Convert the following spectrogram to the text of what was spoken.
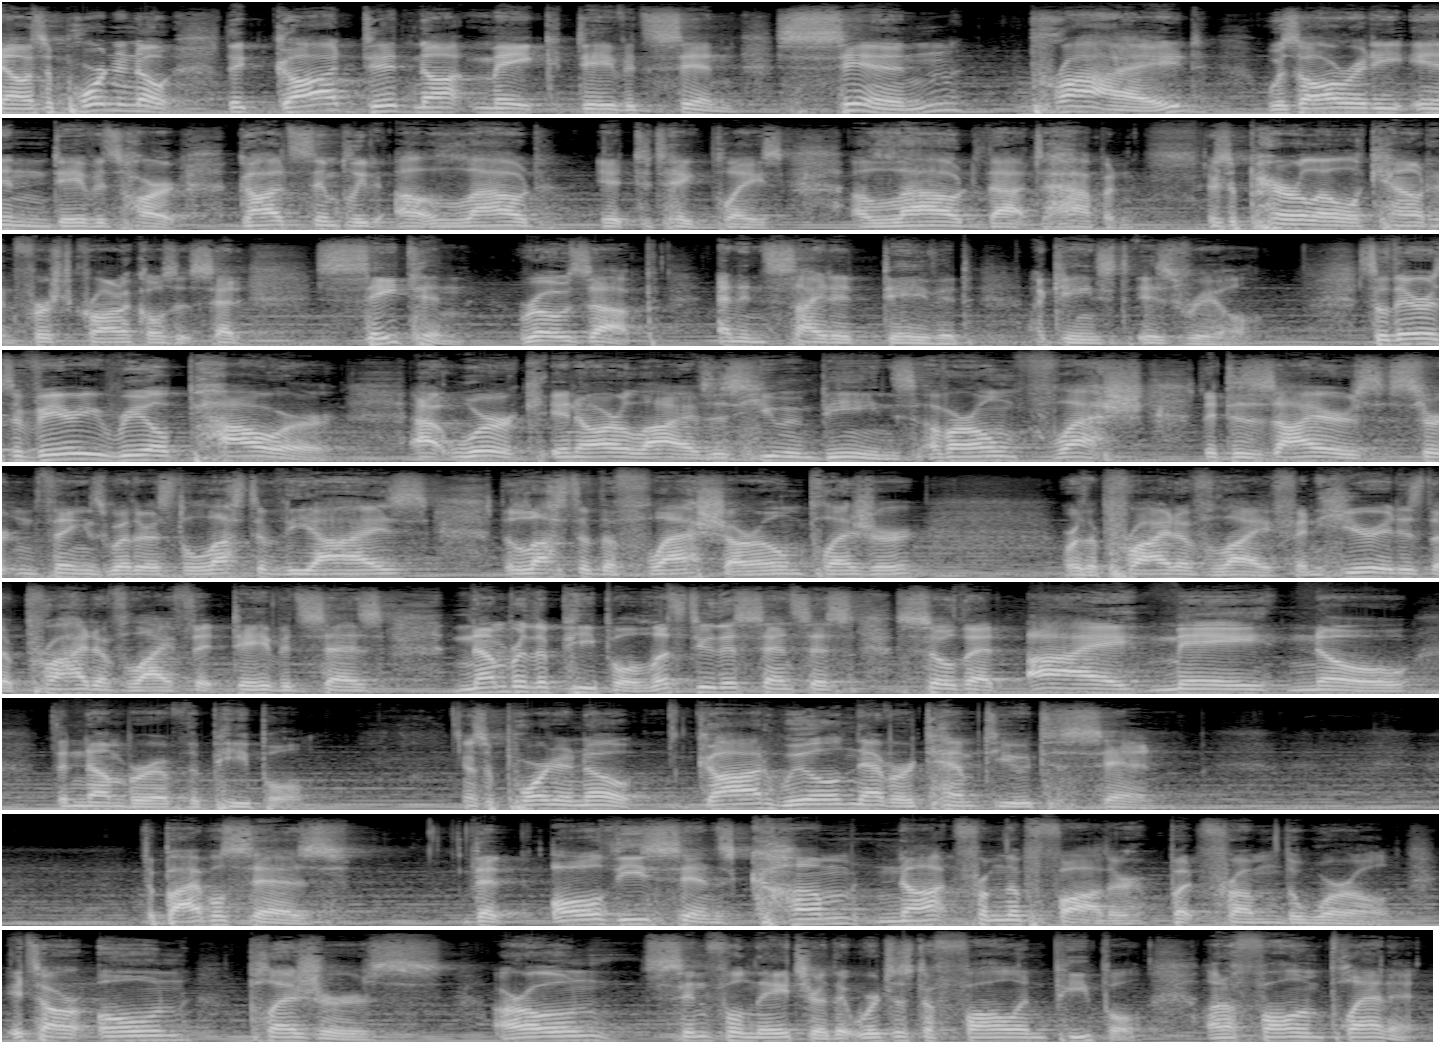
Now, it's important to note that God did not make David sin. Sin, pride, was already in David's heart. God simply allowed it to take place, allowed that to happen. There's a parallel account in First Chronicles that said Satan rose up and incited David against Israel. So there is a very real power at work in our lives as human beings of our own flesh that desires certain things, whether it's the lust of the eyes, the lust of the flesh, our own pleasure, or the pride of life. And here it is the pride of life that David says, Number the people. Let's do this census so that I may know the number of the people. It's important to note God will never tempt you to sin. The Bible says that all these sins come not from the Father, but from the world. It's our own pleasures, our own sinful nature that we're just a fallen people on a fallen planet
